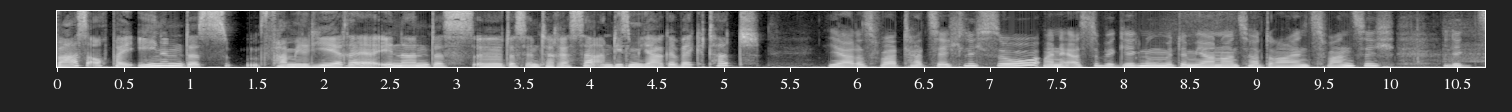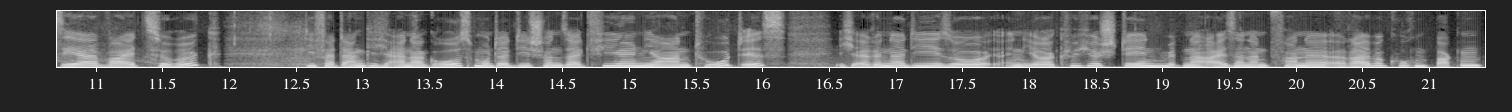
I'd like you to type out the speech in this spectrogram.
War es auch bei Ihnen das familiäre Erinnern, das äh, das Interesse an diesem Jahr geweckt hat? Ja, das war tatsächlich so. Meine erste Begegnung mit dem Jahr 1923 liegt sehr weit zurück. Die verdanke ich einer Großmutter, die schon seit vielen Jahren tot ist. Ich erinnere die so in ihrer Küche stehend mit einer eisernen Pfanne Reibekuchen backen.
